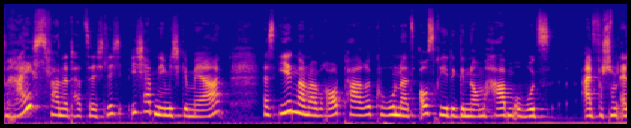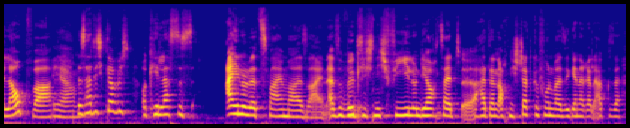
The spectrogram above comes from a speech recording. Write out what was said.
dreist fand tatsächlich, ich habe nämlich gemerkt, dass irgendwann mal Brautpaare Corona als Ausrede genommen haben, obwohl es einfach schon erlaubt war. Ja. Das hatte ich, glaube ich, okay, lasst es ein oder zweimal sein. Mhm. Also wirklich nicht viel. Und die Hochzeit äh, hat dann auch nicht stattgefunden, weil sie generell abgesagt.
